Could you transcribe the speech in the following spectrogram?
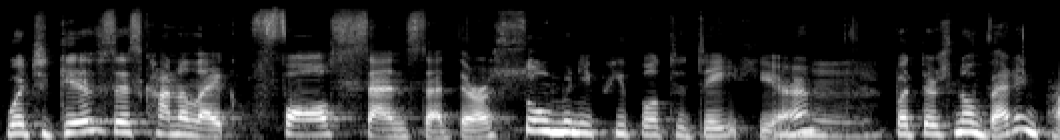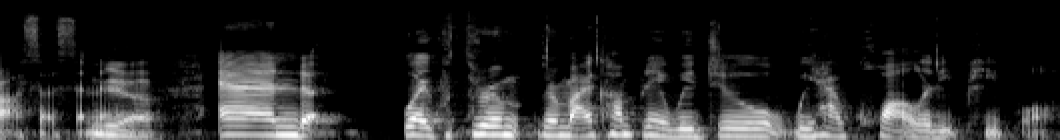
which gives this kind of like false sense that there are so many people to date here, but there's no vetting process in it. Yeah. And like through through my company, we do we have quality people.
